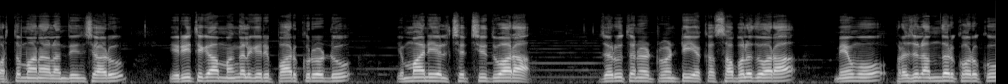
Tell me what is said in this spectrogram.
వర్తమానాలు అందించారు. ఈ రీతిగా Mangalagiri park road Emmanuel church ద్వారా జరుగుతున్నటువంటి యొక్క సభల ద్వారా మేము ప్రజలందరి కొరకు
